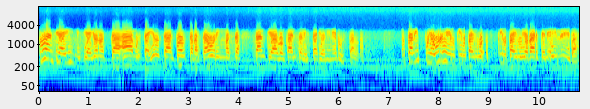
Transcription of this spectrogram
Tuhansia ihmisiä jonottaa aamusta iltaan polttavassa auringossa Santiagon kansallistadionin edustalla. Mutta lippuja urheilukilpailuja varten ei myydä.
